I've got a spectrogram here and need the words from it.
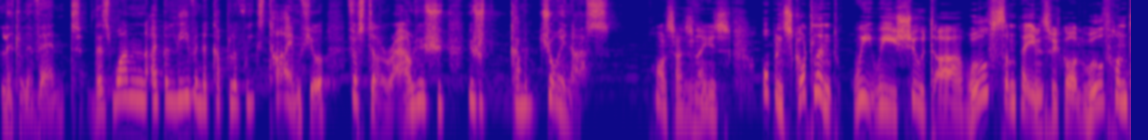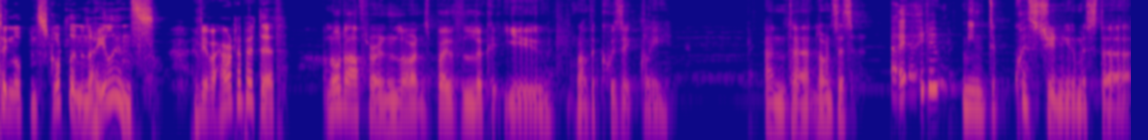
little event. There's one, I believe, in a couple of weeks' time. If you're if you're still around, you should you should come and join us. Oh, sounds nice. Up in Scotland, we, we shoot uh, wolves sometimes. We've got wolf hunting up in Scotland in the Highlands. Have you ever heard about that? Lord Arthur and Lawrence both look at you rather quizzically. And uh, Lawrence says, I, I don't mean to question you, Mister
